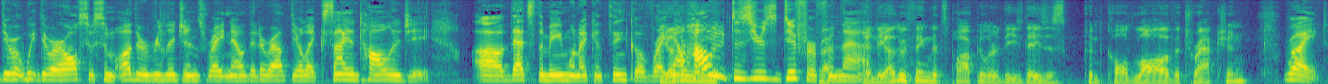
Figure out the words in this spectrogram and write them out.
there? Are, there are also some other religions right now that are out there, like Scientology. Uh, that's the main one I can think of right now. How that- does yours differ Right. from that? And the other thing that's popular these days is called law of attraction. right.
